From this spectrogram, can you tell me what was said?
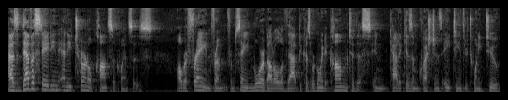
has devastating and eternal consequences. I'll refrain from, from saying more about all of that because we're going to come to this in Catechism questions 18 through 22.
